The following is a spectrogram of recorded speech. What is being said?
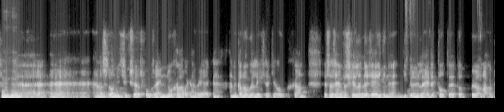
Mhm. Eh, eh, en als ze dan niet succesvol zijn, nog harder gaan werken. En dan kan ook het licht uit je ogen gaan. Dus er zijn verschillende redenen die kunnen leiden tot, uh, tot burn-out.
